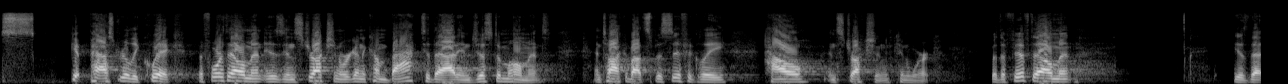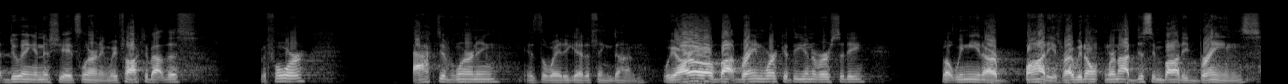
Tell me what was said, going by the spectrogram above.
skip past really quick. The fourth element is instruction. We're going to come back to that in just a moment and talk about specifically how instruction can work. But the fifth element is that doing initiates learning. We've talked about this before. Active learning is the way to get a thing done. We are all about brain work at the university, but we need our bodies, right? We don't, we're not disembodied brains.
